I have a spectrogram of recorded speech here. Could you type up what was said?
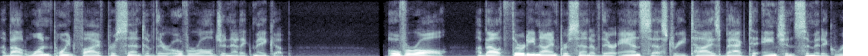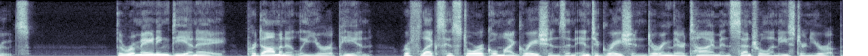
about 1.5% of their overall genetic makeup. Overall, about 39% of their ancestry ties back to ancient Semitic roots. The remaining DNA, predominantly European, reflects historical migrations and integration during their time in Central and Eastern Europe.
